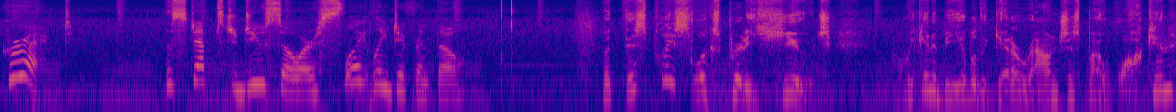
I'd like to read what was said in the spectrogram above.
Correct. The steps to do so are slightly different, though. But this place looks pretty huge. Are we gonna be able to get around just by walking?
